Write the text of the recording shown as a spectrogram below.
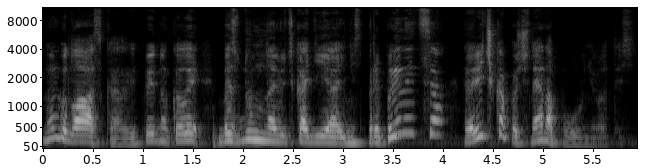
Ну, будь ласка, відповідно, коли бездумна людська діяльність припиниться, річка почне наповнюватись.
